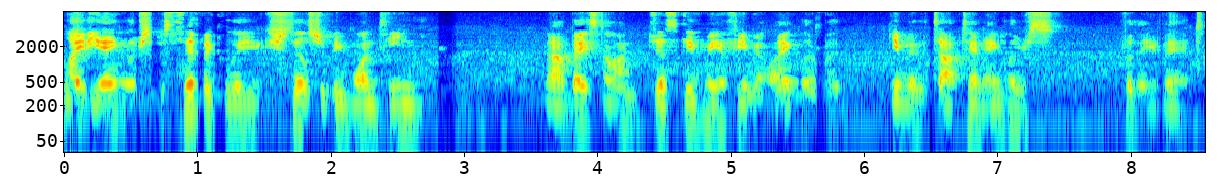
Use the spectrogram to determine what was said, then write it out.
lady anglers specifically, still should be one team. Not based on just give me a female angler, but give me the top 10 anglers for the event.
